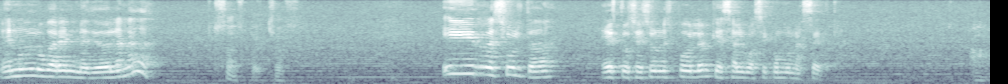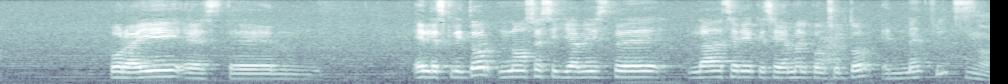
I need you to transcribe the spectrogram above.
en un lugar en medio de la nada. Sospechoso. Y resulta, esto sí es un spoiler, que es algo así como una secta. Por ahí, este. El escritor, no sé si ya viste la serie que se llama El Consultor en Netflix. No, no,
